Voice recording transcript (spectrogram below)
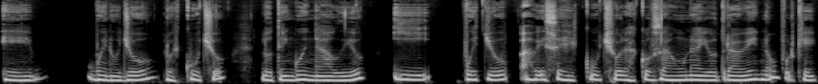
Eh, bueno, yo lo escucho, lo tengo en audio y pues yo a veces escucho las cosas una y otra vez, ¿no? Porque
